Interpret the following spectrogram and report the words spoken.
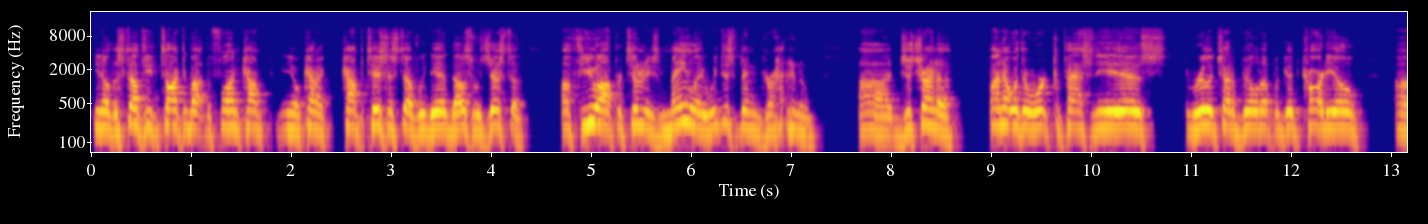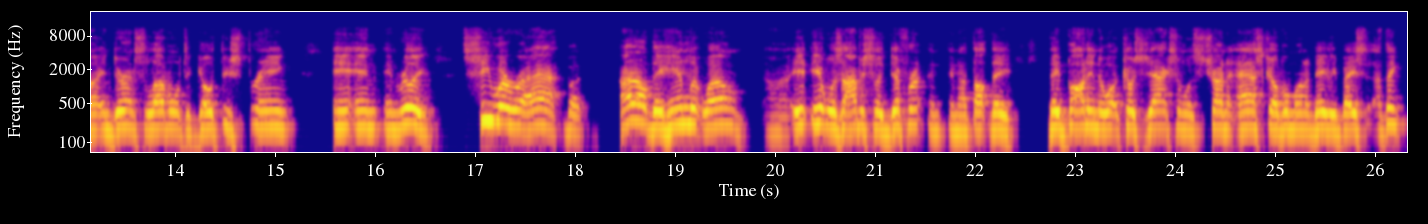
You know, the stuff you talked about, the fun, comp, you know, kind of competition stuff we did, those was just a, a few opportunities. Mainly, we just been grinding them, uh, just trying to find out what their work capacity is, really try to build up a good cardio uh, endurance level to go through spring and, and, and really see where we're at. But I thought they handled it well uh, it, it, was obviously different, and, and, I thought they they bought into what Coach Jackson was trying to ask of them on a daily basis. I think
